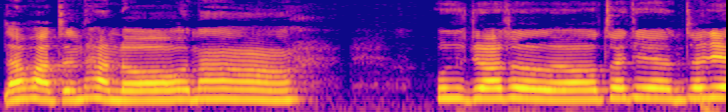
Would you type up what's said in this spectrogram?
蓝发侦探喽。那故事就到这里了，再见，再见。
